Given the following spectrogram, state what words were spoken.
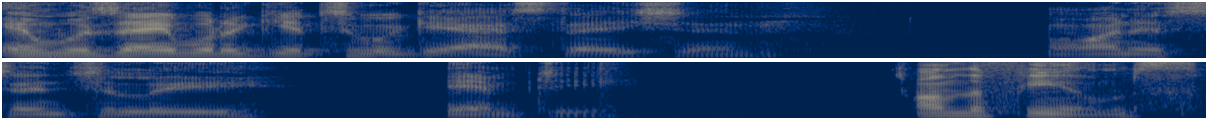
and was able to get to a gas station on essentially empty. on the fumes.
